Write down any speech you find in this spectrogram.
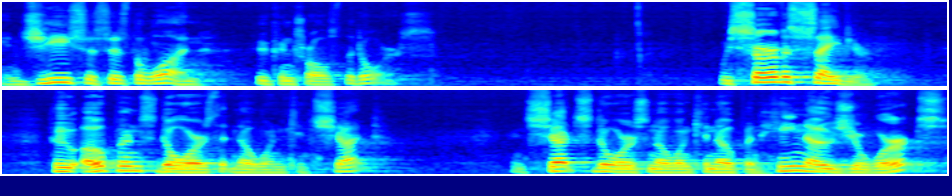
And Jesus is the one who controls the doors. We serve a Savior who opens doors that no one can shut and shuts doors no one can open. He knows your works,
